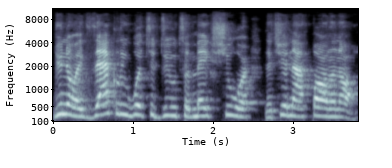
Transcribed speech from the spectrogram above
You know exactly what to do to make sure that you're not falling off.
